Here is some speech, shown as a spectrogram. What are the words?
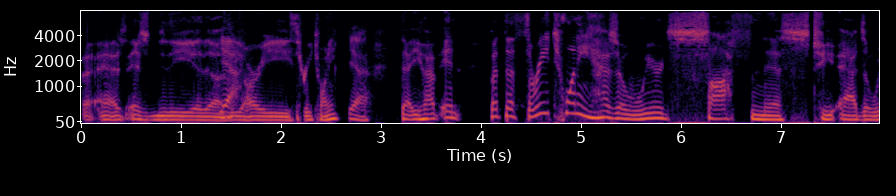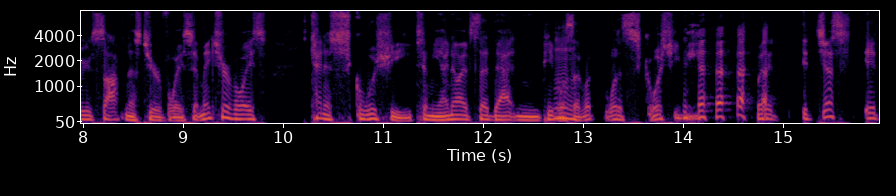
as as the the, Yeah. the RE three twenty yeah, that you have in. But the 320 has a weird softness to adds a weird softness to your voice. It makes your voice kind of squishy to me. I know I've said that and people Mm. said, what, what does squishy mean? but it, it just, it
